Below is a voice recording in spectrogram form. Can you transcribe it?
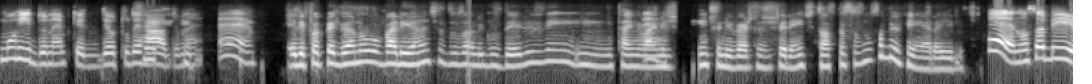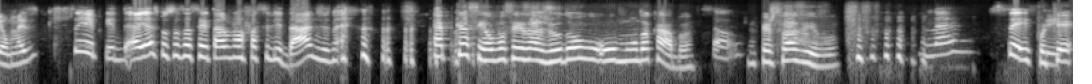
morrido, né? Porque deu tudo Sim. errado, né? É ele foi pegando variantes dos amigos deles em, em timelines é. diferentes, universos diferentes, então as pessoas não sabiam quem era ele. É, não sabiam, mas sim, porque aí as pessoas aceitaram uma facilidade, né? É porque assim, ou vocês ajudam ou o mundo acaba. So, Persuasivo. Né? Sei, Porque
